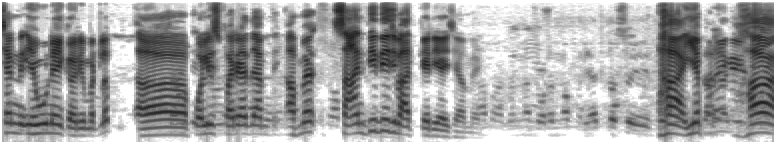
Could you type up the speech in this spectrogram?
છે ને એવું નહીં કર્યું. મતલબ અ, પોલીસ ફરિયાદ અમે શાંતિથી જ વાત કરીએ છીએ અમે. હા એ હા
